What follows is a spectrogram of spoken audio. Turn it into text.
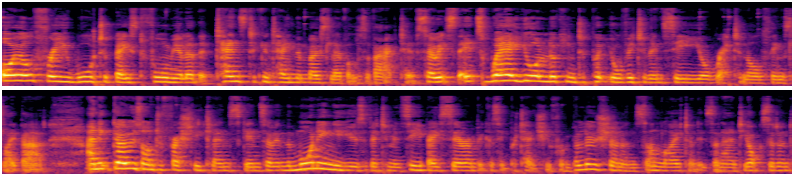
oil-free, water-based formula that tends to contain the most levels of active. So it's it's where you're looking to put your vitamin C, your retinol, things like that. And it goes on to freshly cleansed skin. So in the morning you use a vitamin C based serum because it protects you from pollution and sunlight and it's an antioxidant.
